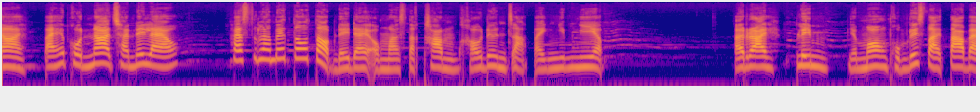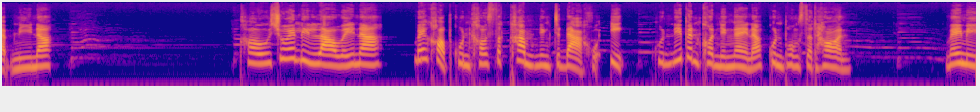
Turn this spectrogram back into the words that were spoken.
นายไปให้พ้นหน้าฉันได้แล้วแฮสเลอร์ไม่โต้ตอบใด ๆ ออกมาสักคำเขาเดินจากไปเงียบๆ อะไรปลิม อย่ามองผมด้วยสายตาแบบนี้นะ เขาช่วยลินลาไว้นะ ไม่ขอบคุณเขาสักคำยังจะด่าเขาอีก คุณนี่เป็นคนยังไงนะ คุณพงศธรไม่มี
